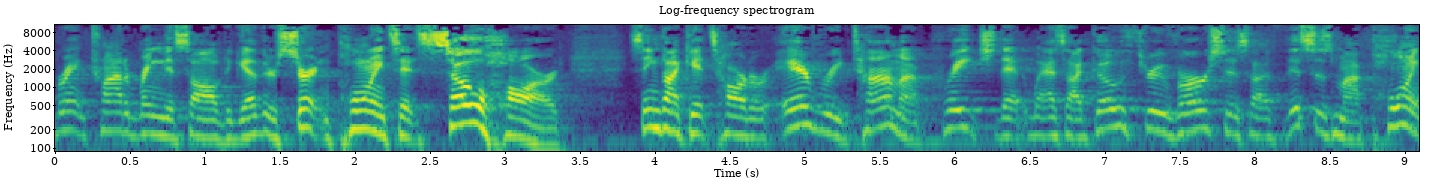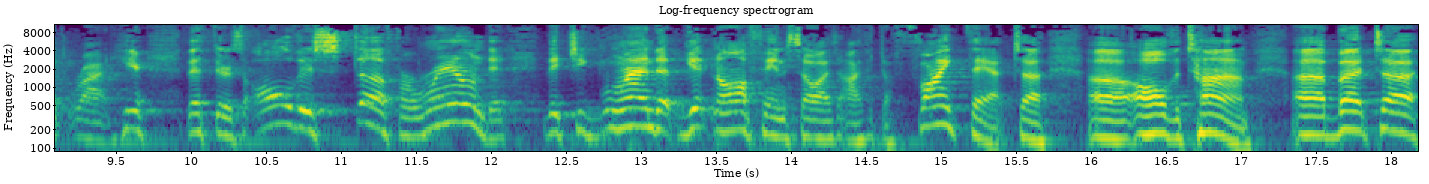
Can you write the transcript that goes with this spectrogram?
bring, try to bring this all together. Certain points it's so hard Seems like it's harder every time I preach that as I go through verses, I, this is my point right here, that there's all this stuff around it that you wind up getting off in. So I, I have to fight that uh, uh, all the time. Uh, but uh,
